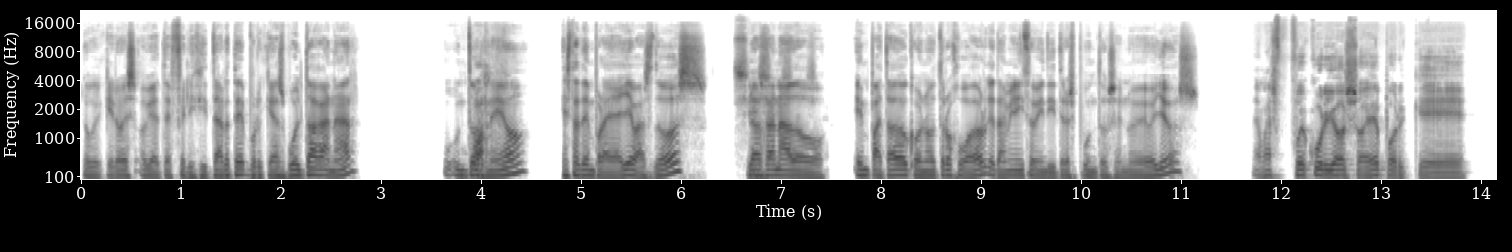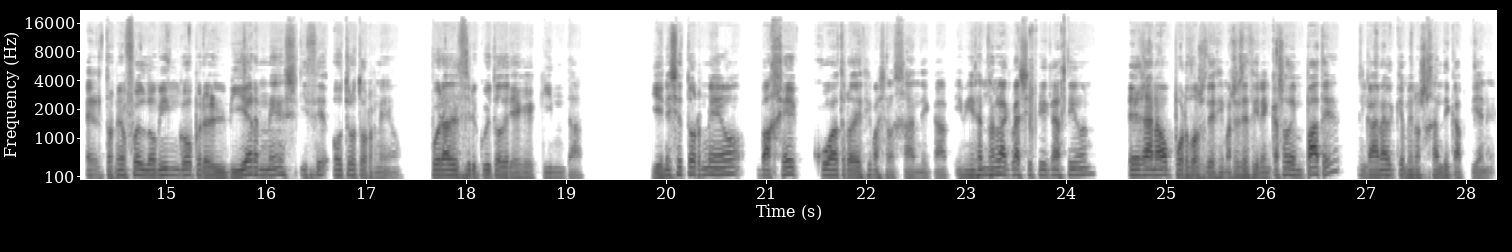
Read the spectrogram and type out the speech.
lo que quiero es obviamente felicitarte porque has vuelto a ganar un torneo. Esta temporada ya llevas dos, Sí, lo has sí, ganado sí. empatado con otro jugador que también hizo 23 puntos en nueve hoyos. Además fue curioso, ¿eh? porque el torneo fue el domingo, pero el viernes hice otro torneo, fuera del circuito de quinta. Y en ese torneo bajé cuatro décimas el handicap. Y mirando la clasificación, he ganado por dos décimas. Es decir, en caso de empate, gana el que menos handicap tiene.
